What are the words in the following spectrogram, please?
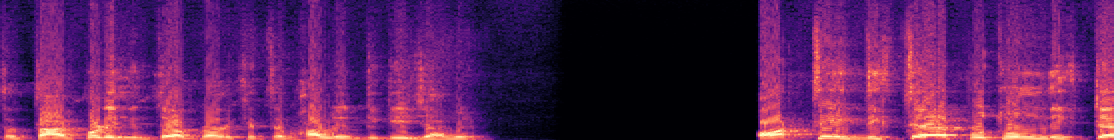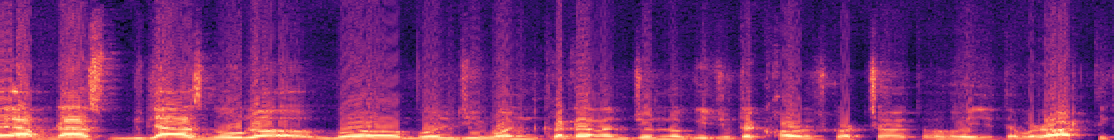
তো তারপরে কিন্তু আপনার ক্ষেত্রে ভালোর দিকেই যাবে। অর্থের দিকটা প্রথম দিকটায় আপনার বিলাস বহুল জীবন কাটানোর জন্য কিছুটা খরচ খরচা হয়তো হয়ে যেতে পারে। আর্থিক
